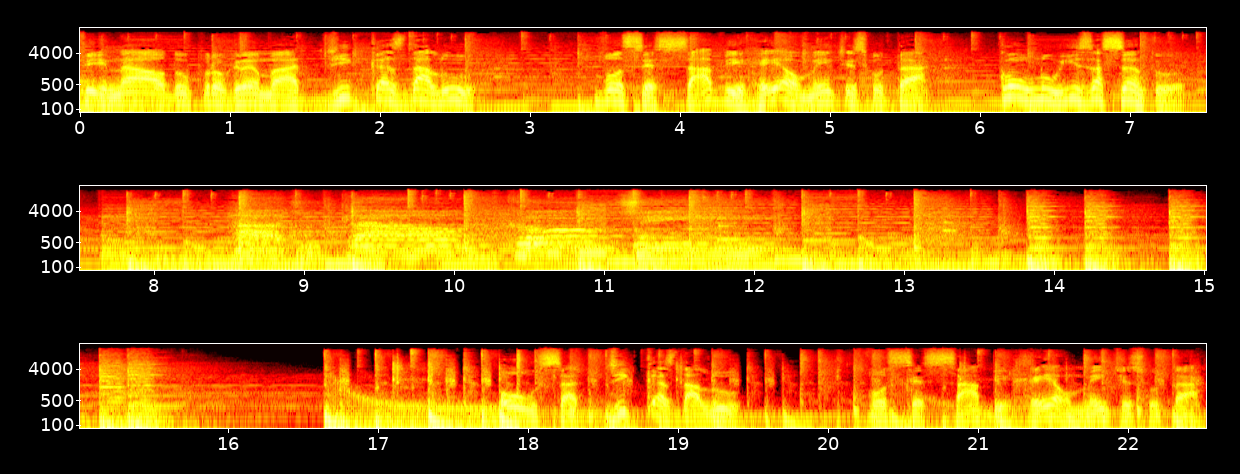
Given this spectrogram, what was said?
Final do programa Dicas da Lu. Você sabe realmente escutar com Luísa Santo. Ouça Dicas da Lu. Você sabe realmente escutar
